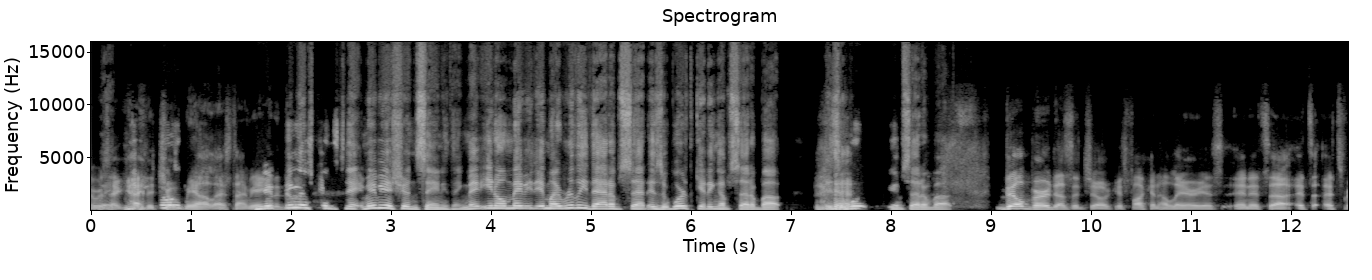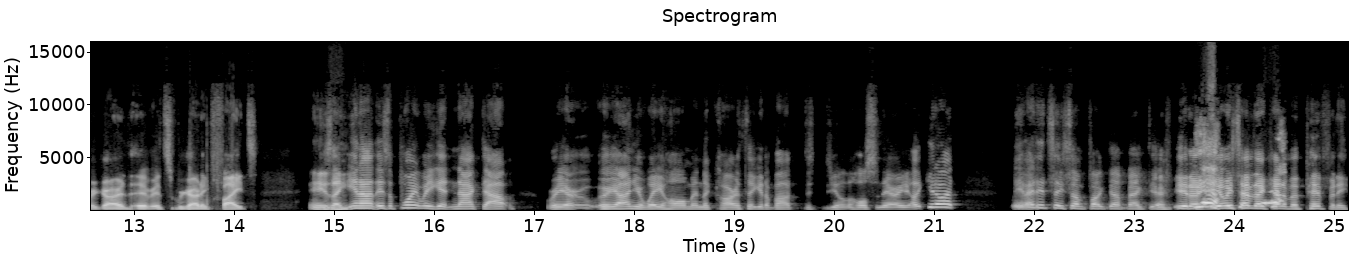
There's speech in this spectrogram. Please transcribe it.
There was Wait, that guy that choked me out last time. Ain't maybe, I shouldn't say. Maybe I shouldn't say anything. Maybe you know. Maybe am I really that upset? Is it worth getting upset about? Is it worth getting upset about? Bill Burr does a joke. It's fucking hilarious, and it's uh, it's it's regard it's regarding fights, and he's Mm-hmm. like, you know, there's a point where you get knocked out, where you're where you're on your way home in the car thinking about the, you know the whole scenario. You're like, you know what? Maybe I did say something fucked up back there. You know, Yeah. you always have that kind of epiphany.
